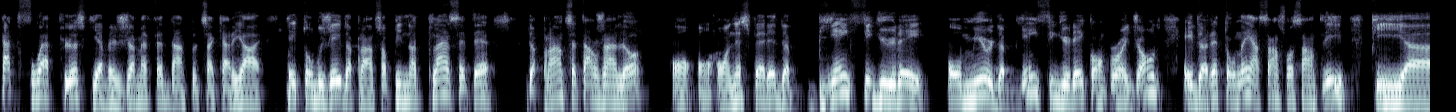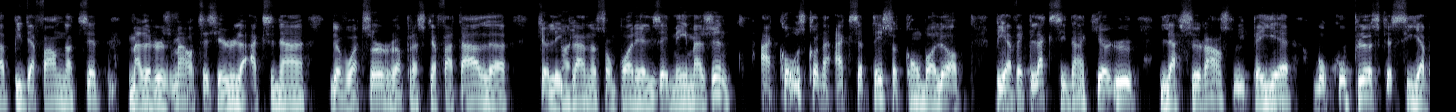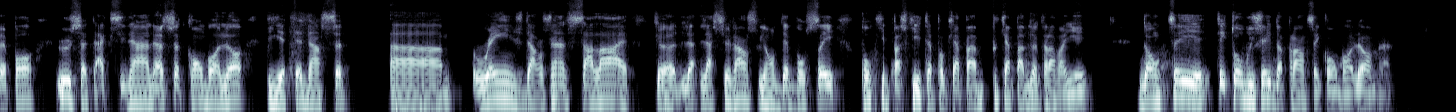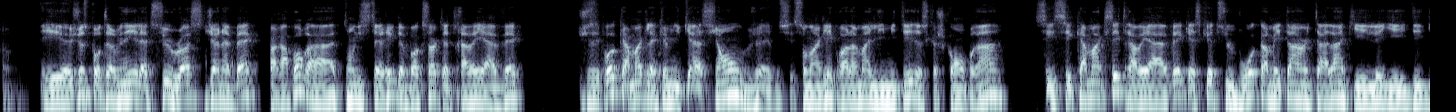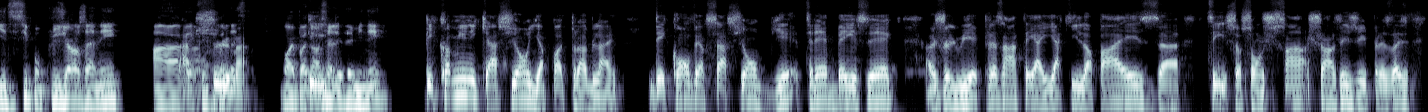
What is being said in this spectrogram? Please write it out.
quatre fois plus qu'il avait jamais fait dans toute sa carrière. Il est obligé de prendre ça. Puis notre plan, c'était de prendre cet argent-là. on espérait de bien figurer au mieux de bien figurer contre Roy Jones et de retourner à 160 livres puis euh, puis défendre notre titre. Malheureusement, il y a eu l'accident de voiture euh, presque fatal euh, que les plans ne sont pas réalisés. Mais imagine, à cause qu'on a accepté ce combat-là, puis avec l'accident qu'il y a eu, l'assurance lui payait beaucoup plus que s'il n'y avait pas eu cet accident, ce combat-là, puis il était dans cette euh, range d'argent, salaire que l'assurance lui ont déboursé pour qu'il, parce qu'il était pas capable, plus capable de travailler. Donc, tu sais, es obligé de prendre ces combats-là, man. Et euh, juste pour terminer là-dessus, Russ Janabek, par rapport à ton historique de boxeur que tu as travaillé avec, je sais pas comment que la communication, son anglais est probablement limité de ce que je comprends. C'est, c'est comment que c'est travailler avec? Est-ce que tu le vois comme étant un talent qui est là, il est, ici pour plusieurs années avec Absolument. un potentiel de dominer? Puis communication, il n'y a pas de problème des conversations bien très basiques. Euh, je lui ai présenté à Yaki Lopez. Euh, ils se sont changés. J'ai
